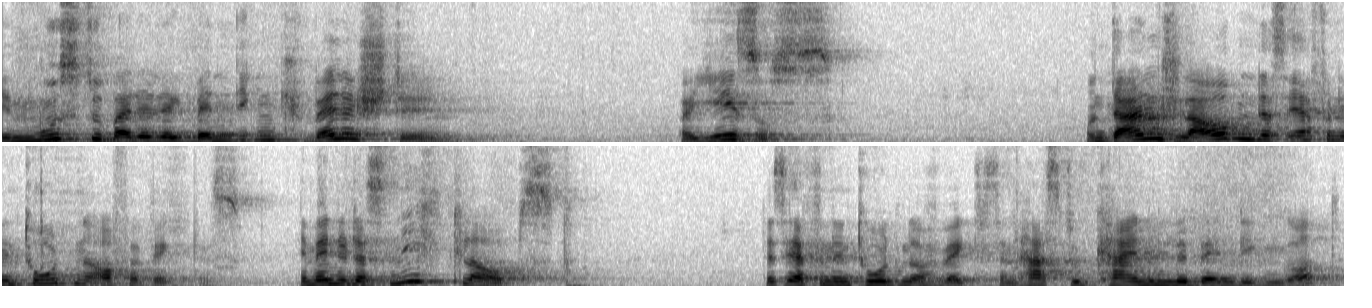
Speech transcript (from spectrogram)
den musst du bei der lebendigen Quelle stillen, bei Jesus. Und dann glauben, dass er von den Toten auferweckt ist. Denn wenn du das nicht glaubst, dass er von den Toten auferweckt ist, dann hast du keinen lebendigen Gott.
